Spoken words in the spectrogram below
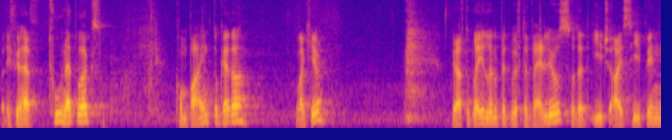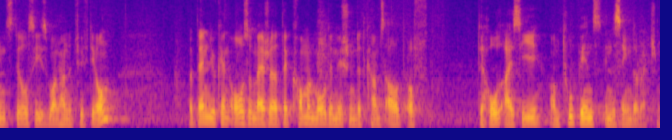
But if you have two networks combined together, like here, you have to play a little bit with the values so that each IC pin still sees 150 ohm. But then you can also measure the common mode emission that comes out of the whole IC on two pins in the same direction.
